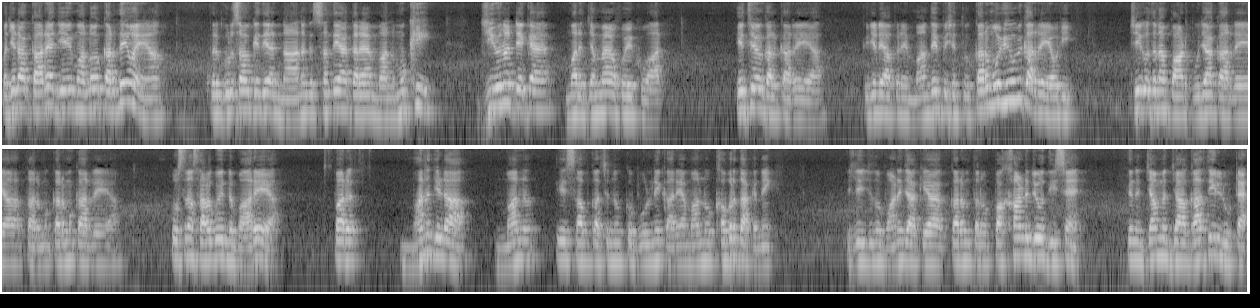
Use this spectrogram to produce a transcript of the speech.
ਪਰ ਜਿਹੜਾ ਕਾਰਜ ਜੇ ਮੰਨ ਲਓ ਕਰਦੇ ਹੋਏ ਆ ਫਿਰ ਗੁਰੂ ਸਾਹਿਬ ਕਹਿੰਦੇ ਆ ਨਾਨਕ ਸੰਧਿਆ ਕਰੈ ਮਨ ਮੁਖੀ ਜੀਵਨ ਟਿਕੈ ਮਰ ਜੰਮੈ ਹੋਏ ਖੁਆਰ। ਇੱਥੇ ਉਹ ਗੱਲ ਕਰ ਰਹੇ ਆ ਕਿ ਜਿਹੜੇ ਆਪਣੇ ਮਨ ਦੇ ਪਿਛੇ ਤੋਂ ਕਰਮ ਉਹੀ ਉਹ ਵੀ ਕਰ ਰਹੇ ਆ ਉਹੀ। ਠੀਕ ਉਸ ਤਰ੍ਹਾਂ ਪਾਠ ਪੂਜਾ ਕਰ ਰਹੇ ਆ ਧਰਮ ਕਰਮ ਕਰ ਰਹੇ ਆ ਉਸ ਤਰ੍ਹਾਂ ਸਾਰਾ ਕੁਝ ਨਿਭਾ ਰਹੇ ਆ। ਪਰ ਮਨ ਜਿਹੜਾ ਮਨ ਇਹ ਸਭ ਕੁਝ ਨੂੰ ਕਬੂਲ ਨਹੀਂ ਕਰ ਰਿਹਾ ਮਨ ਨੂੰ ਖਬਰ ਤੱਕ ਨਹੀਂ। ਇਸ ਲਈ ਜਦੋਂ ਬਾਣੇ ਜਾ ਕੇ ਆ ਕਰਮ ਤਰੋਂ ਪਖੰਡ ਜੋ ਦਿਸੈ ਤਿਨ ਜਮ ਜਾਗਾਤੀ ਲੂਟੈ।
